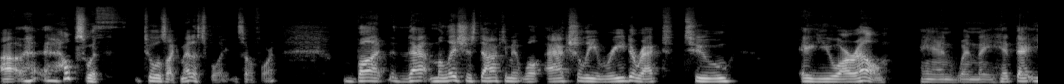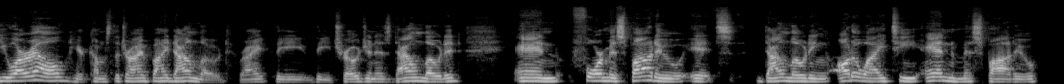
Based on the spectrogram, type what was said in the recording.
Uh, helps with tools like Metasploit and so forth. But that malicious document will actually redirect to a URL and when they hit that url here comes the drive-by download right? The the trojan is downloaded. And for mispadu it's downloading AutoIT and mispadu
